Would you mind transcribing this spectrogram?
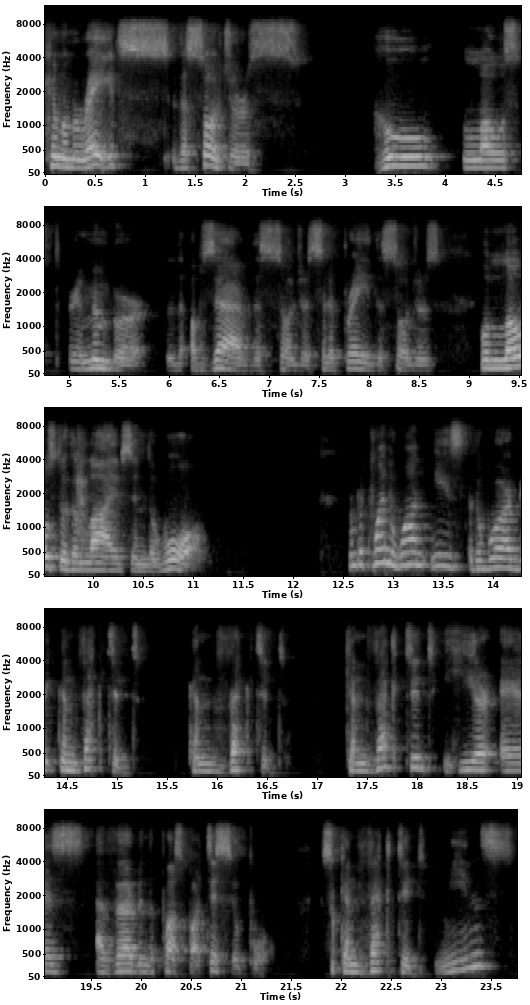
commemorates the soldiers who lost, remember, observe the soldiers, celebrate the soldiers who lost their lives in the war. Number 21 is the word convicted, convicted. Convicted here as a verb in the past participle. So convicted means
